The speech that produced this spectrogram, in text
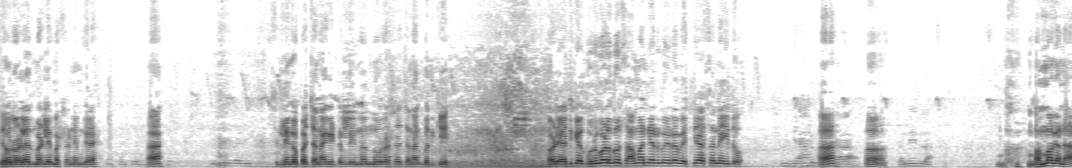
ದೇವ್ರು ಒಳ್ಳೇದ್ ಮಾಡ್ಲಿ ಮಾಸ್ಟರ್ ನಿಮ್ಗೆ. ಹಾ ಸಿದ್ಲಿಂಗಪ್ಪ ಚೆನ್ನಾಗಿಟ್ಟಿರ್ಲಿ ಇನ್ನೊಂದ್ ನೂರು ವರ್ಷ ಚೆನ್ನಾಗಿ ಬದುಕಿ. ನೋಡಿ ಅದಕ್ಕೆ ಗುರುಗಳಿಗೂ ಸಾಮಾನ್ಯರಿಗೂ ಇರೋ ವ್ಯತ್ಯಾಸನೇ ಇದು. ಮೊಮ್ಮಗನಾ?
